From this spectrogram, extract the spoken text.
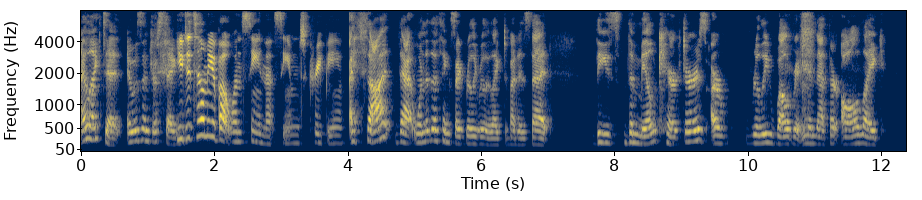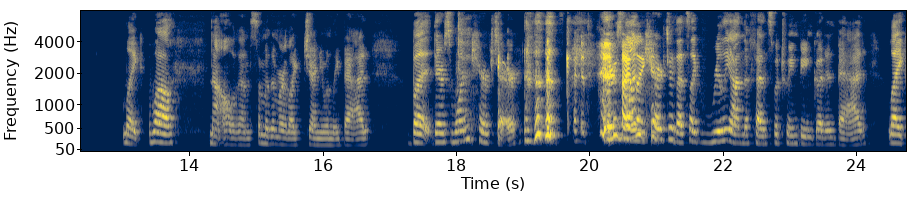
I liked it. It was interesting. You did tell me about one scene that seemed creepy. I thought that one of the things I really really liked about it is that these the male characters are really well written and that they're all like like well not all of them some of them are like genuinely bad but there's one character That's good. there's I one like it. character that's like really on the fence between being good and bad like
